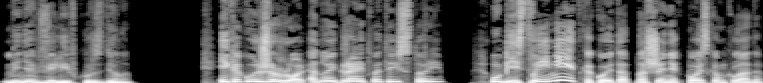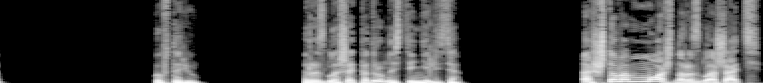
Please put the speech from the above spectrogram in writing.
Меня ввели в курс дела. «И какую же роль оно играет в этой истории? Убийство имеет какое-то отношение к поискам клада?» «Повторю, разглашать подробности нельзя». «А что вам можно разглашать?»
